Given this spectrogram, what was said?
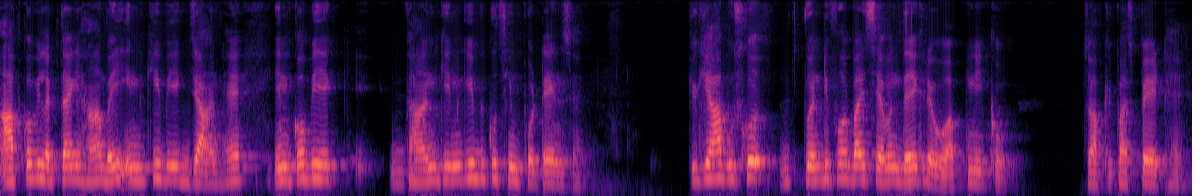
आपको भी लगता है कि हाँ भाई, इनकी भी एक जान है, इनको भी एक धान की, इनकी भी कुछ इम्पोर्टेंस है। क्योंकि आप उसको ट्वेंटी फोर बाई सेवन देख रहे हो अपनी को, जो आपके पास पेट है।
